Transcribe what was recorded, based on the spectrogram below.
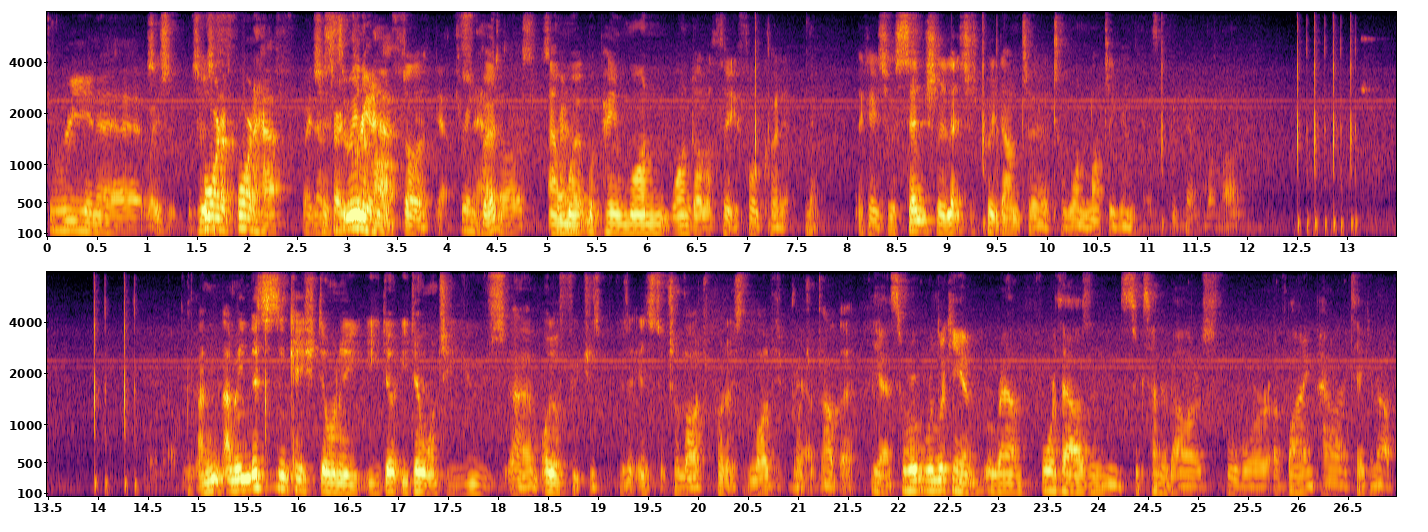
three and a wait, so four and a four and a half. Wait, no, so sorry, three and a three half dollar Yeah, three and a half spread, dollars. and spread. we're, we're paying one one dollar thirty four credit. Yep. Okay, so essentially, let's just put it down to, to one lot again. Let's put that one on. Yeah, I'll do that. And I mean, this is in case you don't want to you don't you don't want to use um, oil futures because it is such a large product. It's the largest project out there. Yeah, so we're, we're looking at around four thousand six hundred dollars for a buying power taken up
